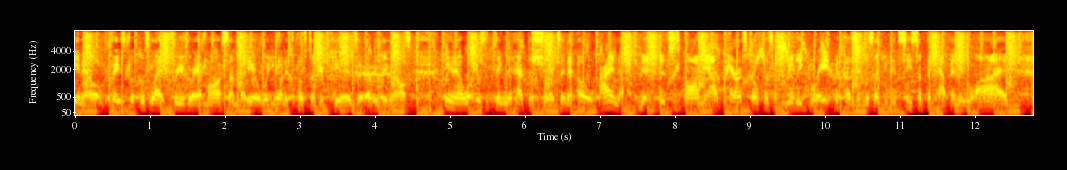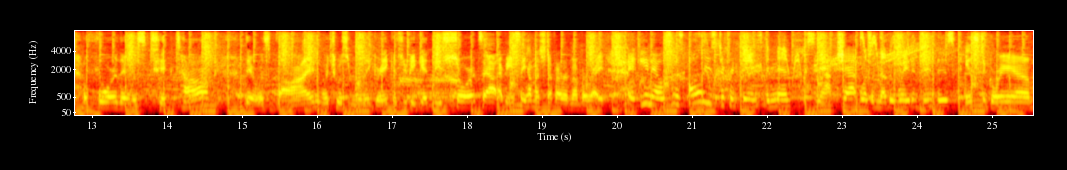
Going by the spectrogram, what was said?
You know, Facebook was like for your grandma or somebody, or where you wanted to post up your kids or everything else. You know, what was the thing that had the shorts in it? Oh, I know. This is gone now. Periscope was really great because it was like you could see something happening live. Before there was TikTok, there was Vine, which was really great because you could get these shorts out. I mean, see how much stuff I remember, right? And, you know, so it's all these different things. And then Snapchat was another way to do this. Instagram,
